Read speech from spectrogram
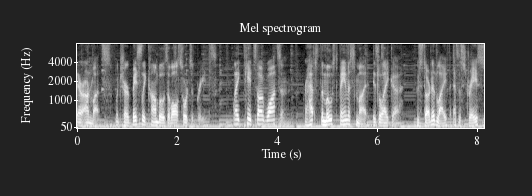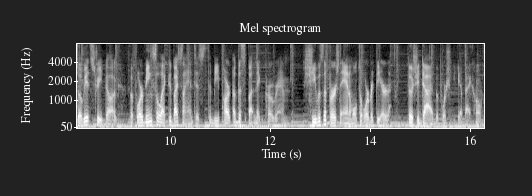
there are mutts, which are basically combos of all sorts of breeds. Like Kate's dog Watson. Perhaps the most famous mutt is Laika, who started life as a stray Soviet street dog before being selected by scientists to be part of the Sputnik program. She was the first animal to orbit the Earth, though she died before she could get back home.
